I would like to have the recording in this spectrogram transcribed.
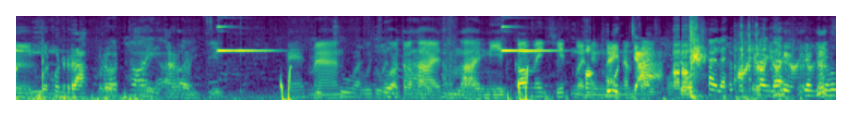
มีคนรักรสถ้อยอร่อยจิตแม้แม้ผู้ผู้ชั่ชั่ววตัวตายทำลายมิตรก็ไม่คิดเหมือนหนึ่งในน้ำใจเพราะพูดจาคนใช่แล้วใช่แล้วยังรู้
